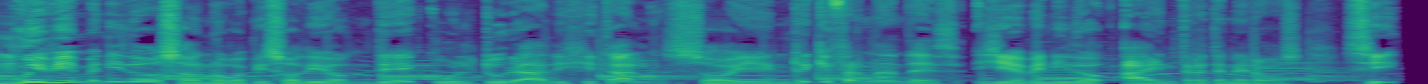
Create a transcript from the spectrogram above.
Muy bienvenidos a un nuevo episodio de Cultura Digital. Soy Enrique Fernández y he venido a entreteneros. Sí,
